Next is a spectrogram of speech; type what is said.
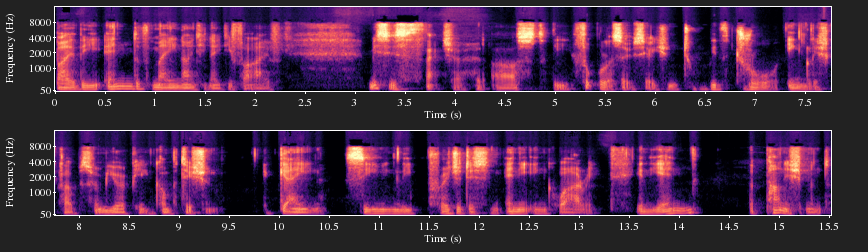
By the end of May 1985, Mrs. Thatcher had asked the Football Association to withdraw English clubs from European competition, again seemingly prejudicing any inquiry. In the end, the punishment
